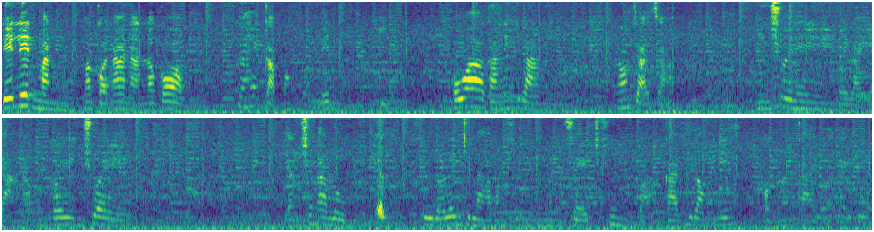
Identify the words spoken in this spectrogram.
ได้เล่นมันมาก่อนหน้านั้น แล้วก็เพื่อให้กลับมาหวนเล่นอีก เพราะว่าการเล่นกีฬามันนอกจากจะยังช่วยในหลาย ๆ อย่างแล้วมันก็ยังช่วย เช่นอารมณ์ คือเราเล่นกีฬาบางทีมันเฟรชขึ้นกว่าการที่เราไม่ได้ออกกำลังกายหรืออะไรด้วย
